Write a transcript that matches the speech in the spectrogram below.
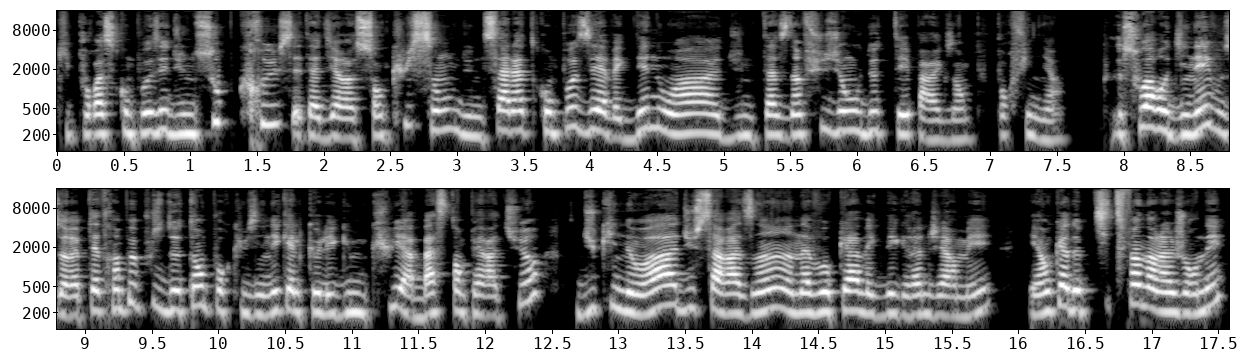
qui pourra se composer d'une soupe crue, c'est-à-dire sans cuisson, d'une salade composée avec des noix, d'une tasse d'infusion ou de thé par exemple, pour finir. Le soir au dîner, vous aurez peut-être un peu plus de temps pour cuisiner quelques légumes cuits à basse température, du quinoa, du sarrasin, un avocat avec des graines germées, et en cas de petite faim dans la journée,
